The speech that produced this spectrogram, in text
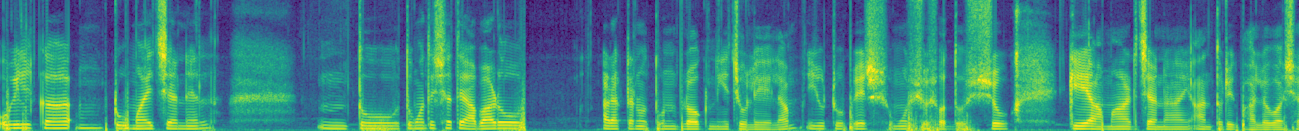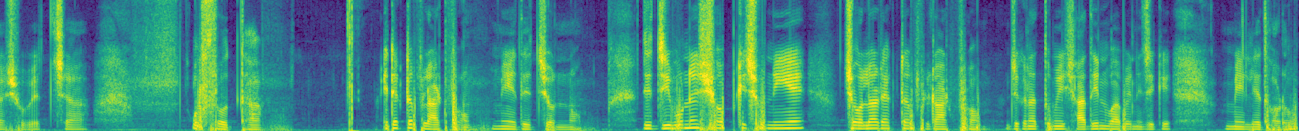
ওয়েলকাম টু মাই চ্যানেল তো তোমাদের সাথে আবারও আর একটা নতুন ব্লগ নিয়ে চলে এলাম। ইউটিউবের সমস্ত সদস্যকে আমার জানায় আন্তরিক ভালোবাসা, শুভেচ্ছা ও শ্রদ্ধা। এটা একটা প্ল্যাটফর্ম মেয়েদের জন্য। যে জীবনের সব কিছু নিয়ে চলার একটা প্ল্যাটফর্ম যেখানে তুমি স্বাধীনভাবে নিজেকে মেলে ধরো।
